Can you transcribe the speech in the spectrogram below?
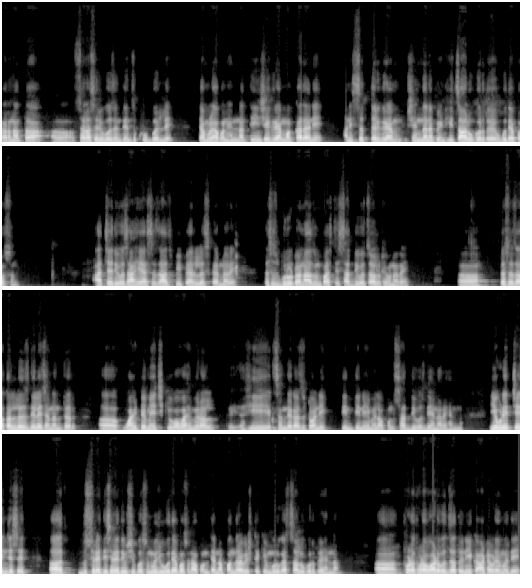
कारण आता सरासरी वजन त्यांचं खूप भरले त्यामुळे आपण ह्यांना तीनशे ग्रॅम मक्का दाणे आणि सत्तर ग्रॅम शेंगदाणा पेंट ही चालू करतोय उद्यापासून. आजच्या दिवस आहे असंच आज प्रिपेअर लस करणार आहे. तसंच ब्रोटॉन अजून पाच ते सात दिवस चालू ठेवणार आहे. तसंच आता लस दिल्याच्या नंतर व्हायटमेच किंवा व्हायमिरॉल ही एक संध्याकाळचं टॉनिक तीन तीन एम एल आपण सात दिवस देणार आहे ह्यांना. एवढे चेंजेस आहेत. दुसऱ्या तिसऱ्या दिवशीपासून म्हणजे उद्यापासून आपण त्यांना पंधरा वीस टक्के मुरगास चालू करतो ह्यांना. थोडा थोडा वाढवत जातो आणि एका आठवड्यामध्ये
